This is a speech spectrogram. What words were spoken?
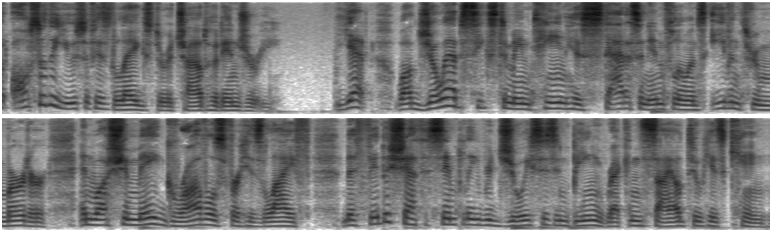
but also the use of his legs through a childhood injury. Yet, while Joab seeks to maintain his status and influence even through murder, and while Shimei grovels for his life, Mephibosheth simply rejoices in being reconciled to his king.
